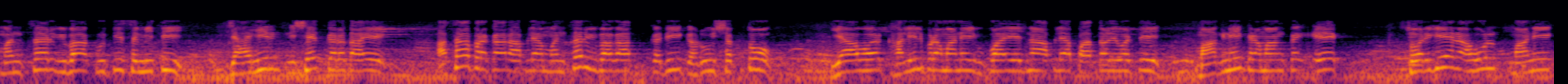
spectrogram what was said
मनसर विभाग कृती समिती जाहीर निषेध करत आहे. असा प्रकार आपल्या मंसर विभागात कधी घडू शकतो? यावर खालीलप्रमाणे उपाययोजना आपल्या पातळीवरती. मागणी क्रमांक एक स्वर्गीय राहुल माणिक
